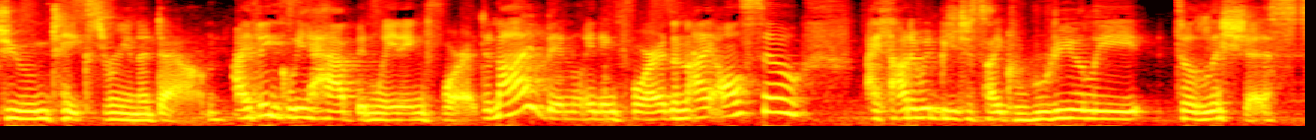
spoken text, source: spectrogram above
June take Serena down. I think we have been waiting for it, and I've been waiting for it. And I also, I thought it would be just like really delicious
